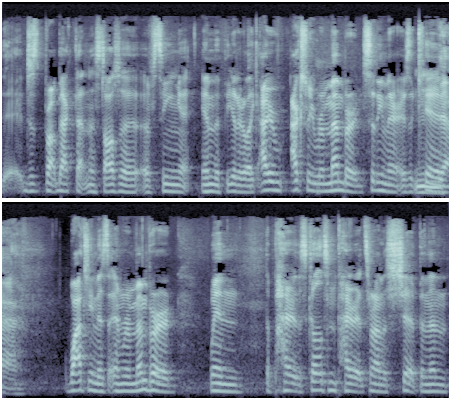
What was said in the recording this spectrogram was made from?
It just brought back that nostalgia of seeing it in the theater. Like I actually remembered sitting there as a kid mm. Yeah, watching this and remembered when the pirate, the skeleton pirates were on the ship, and then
